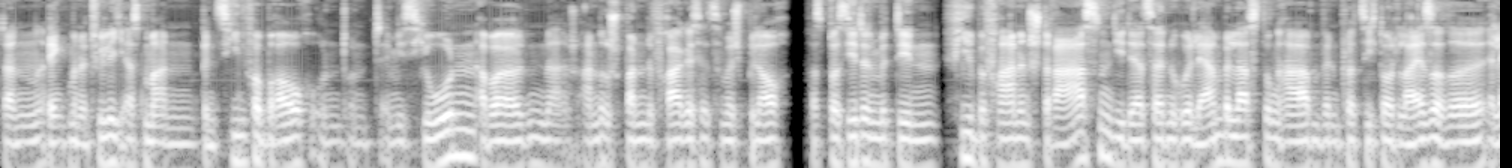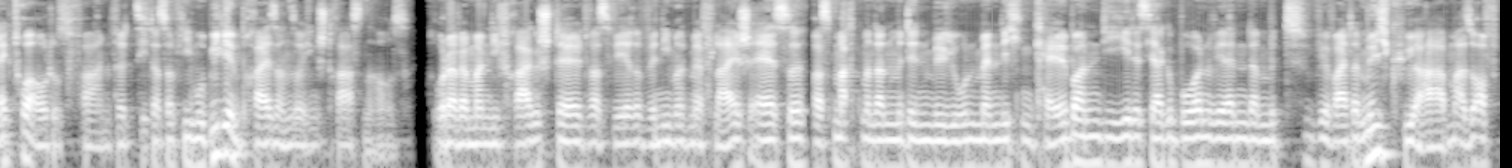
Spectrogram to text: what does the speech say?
dann denkt man natürlich erstmal an Benzinverbrauch und, und Emissionen. Aber eine andere spannende Frage ist ja zum Beispiel auch, was passiert denn mit den viel befahrenen Straßen, die derzeit eine hohe Lärmbelastung haben, wenn plötzlich dort leisere Elektroautos fahren? Wirkt sich das auf die Immobilienpreise an solchen Straßen aus? Oder wenn man die Frage stellt, was wäre, wenn niemand mehr Fleisch äße? Was macht man dann mit den Millionen männlichen Kälbern, die jedes Jahr geboren werden, damit wir weiter Milchkühe haben? Also oft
